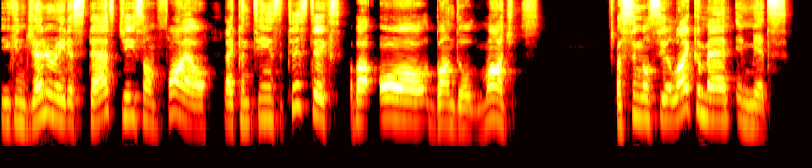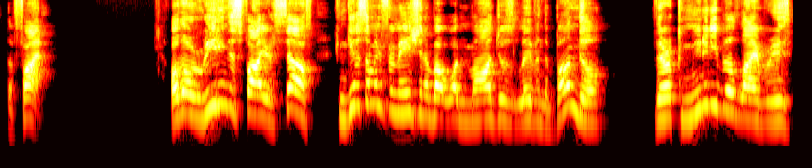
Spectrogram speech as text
you can generate a stats.json file that contains statistics about all bundled modules. A single CLI command emits the file. Although reading this file yourself can give some information about what modules live in the bundle, there are community-built libraries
